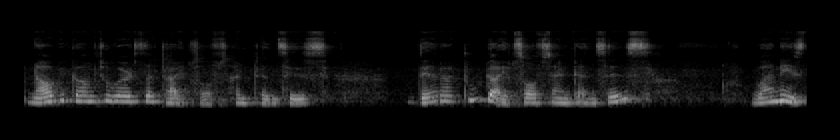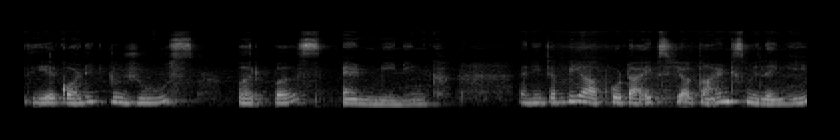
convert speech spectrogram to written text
Now we come to words the types of sentences there are two types of sentences one is the according to use purpose and meaning यानी जब भी आपको टाइप्स या काइंड्स मिलेंगी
